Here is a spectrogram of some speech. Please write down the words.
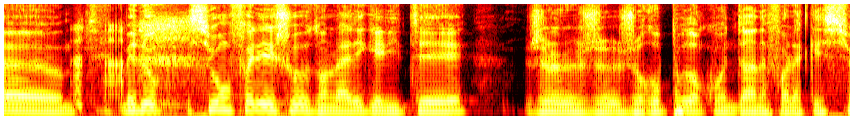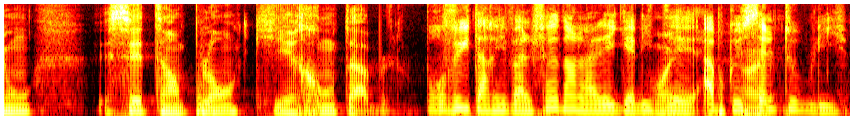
Euh, mais donc, si on fait les choses dans la légalité, je, je- je repose encore une dernière fois la question. C'est un plan qui est rentable. Pourvu que tu arrives à le faire dans la légalité. Ouais. À Bruxelles, Ouais. t'oublies.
